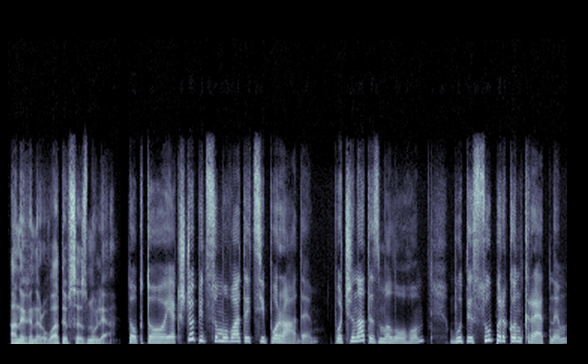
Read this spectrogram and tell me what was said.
а не генерувати все з нуля. Тобто, якщо підсумувати ці поради, починати з малого, бути суперконкретним,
